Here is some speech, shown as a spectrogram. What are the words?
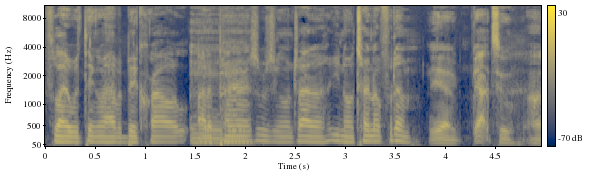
feel like we're thinking gonna have a big crowd. A lot of Mhm. parents. We're just gonna try to you know turn up for them. yeah, got to. Uh,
